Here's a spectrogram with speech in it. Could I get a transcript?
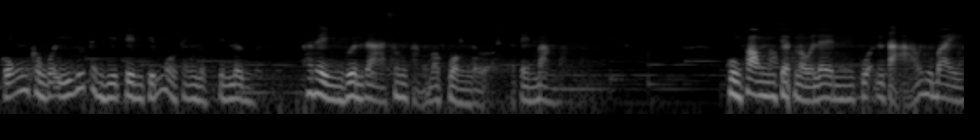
cũng không có ý rút thành viên tên kiếm màu thanh lục trên lưng thân hình vươn ra xông thẳng vào quần lửa và tên băng. Cuồng phong chợt nổi lên, cuộn tả áo như bay.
